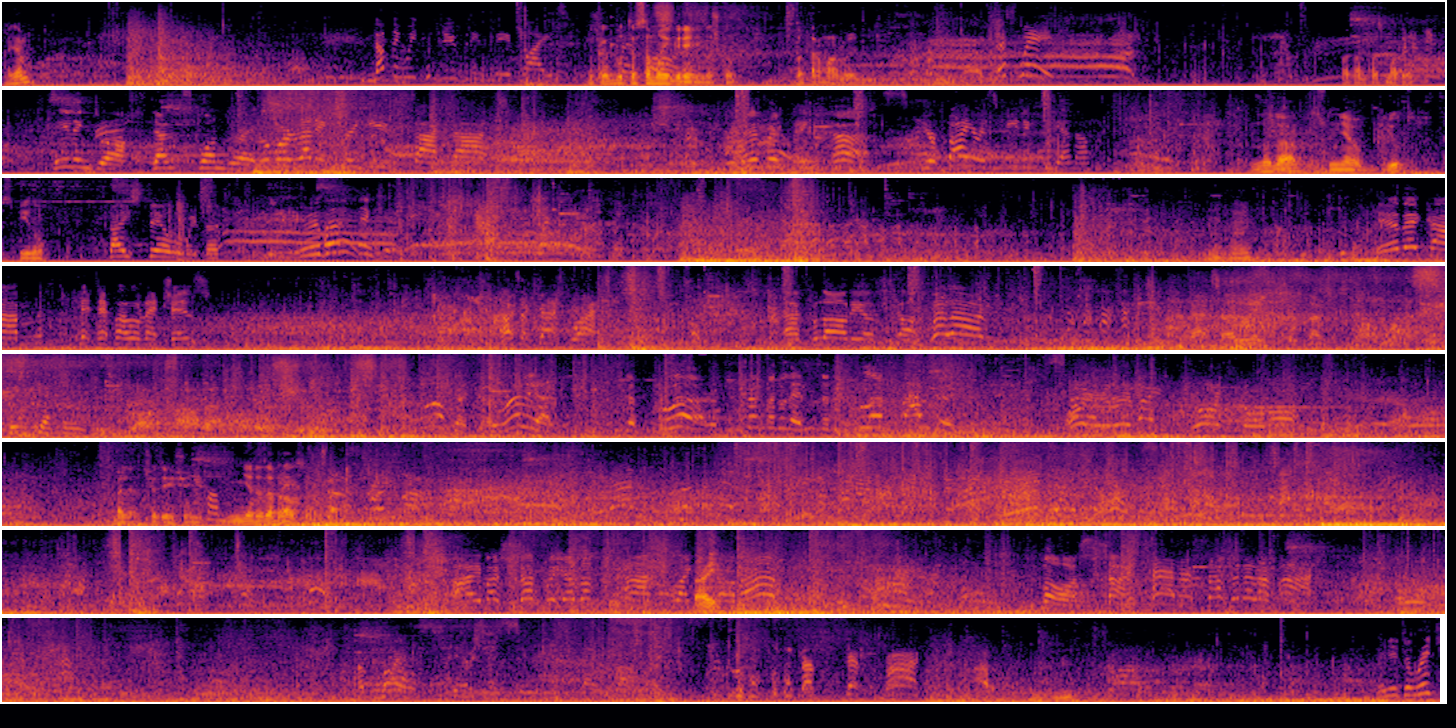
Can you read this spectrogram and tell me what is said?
Пойдем? Ну, как будто в самой игре немножко way! Потом посмотрим. Healing draft. Don't squander it. No more running for you, sad dad. Everything hurts. Your fire is feeding Sienna. Ну да, меня бьют в спину. Stay still, wizard. Ruba, thank you. Here they come, pitiful wretches. Блин, что-то еще не, не разобрался.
